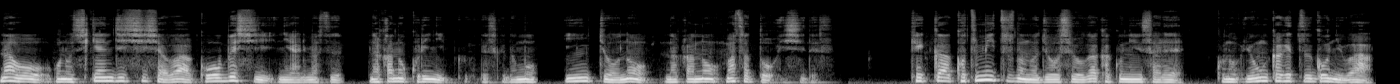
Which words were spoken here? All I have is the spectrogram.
なお、この試験実施者は神戸市にあります中野クリニックですけども、委員長の中野正人医師です。結果骨密度の上昇が確認され、この4ヶ月後には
